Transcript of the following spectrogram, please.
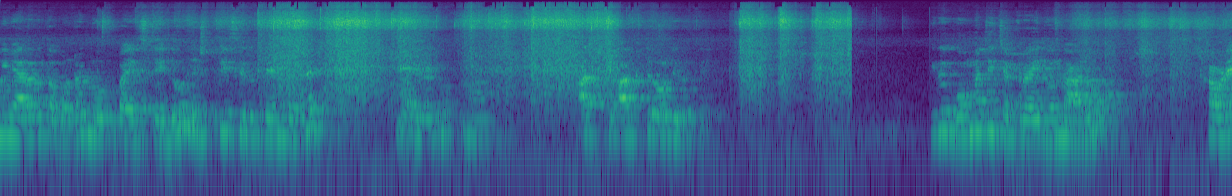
ನೀವು ಯಾರಾದ್ರು ತೊಗೊಂಡ್ರೆ ನೂರು ರೂಪಾಯಿ ಅಷ್ಟೇ ಇದು. ಎಷ್ಟು ಪೀಸ್ ಇರುತ್ತೆ ಅಂತಂದರೆ ಎರಡು ಹತ್ತು ಹತ್ತು ರೋಲ್ ಇರುತ್ತೆ. ಇದು ಗೋಮತಿ ಚಕ್ರ, ಇದೊಂದು ಆರು. ಕವಡೆ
